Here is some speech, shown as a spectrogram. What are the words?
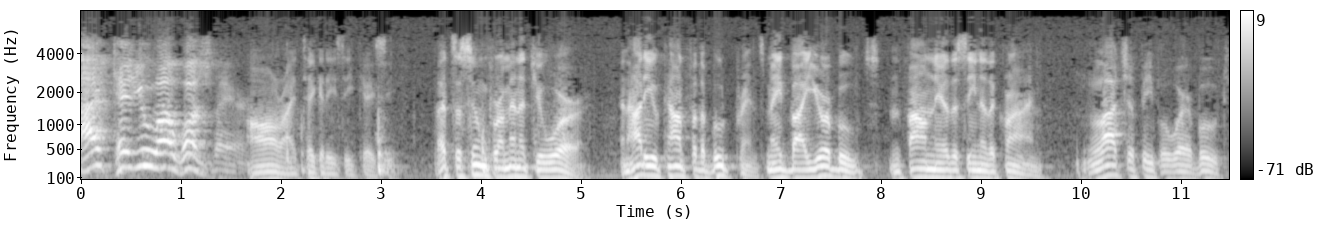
I tell you, I was there. All right, take it easy, Casey. Let's assume for a minute you were. And how do you account for the boot prints made by your boots and found near the scene of the crime? Lots of people wear boots.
